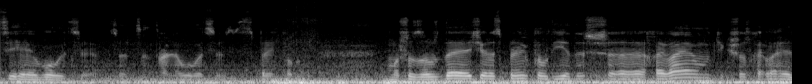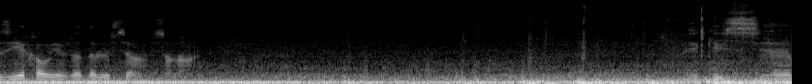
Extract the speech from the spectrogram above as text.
цією вулицею. Це центральна вулиця Спрінгфілда. Тому що завжди через Спрінгфілд їдеш е, хайвеєм, тільки що з хайвея з'їхав і вже дивлюся все нове. Якісь е,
